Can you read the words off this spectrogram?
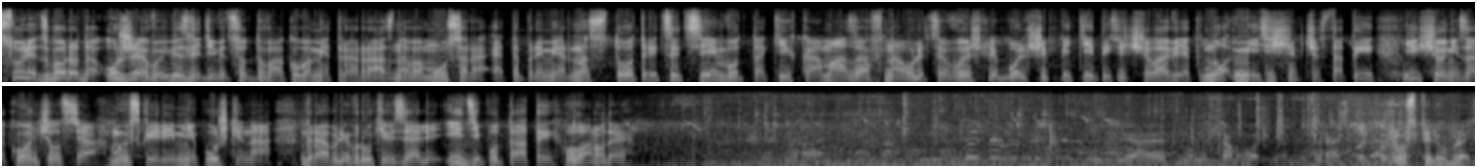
С улиц города уже вывезли 902 кубометра разного мусора. Это примерно 137 вот таких КАМАЗов. На улице вышли больше 5000 человек, но месячник чистоты еще не закончился. Мы в сквере имени Пушкина грабли в руки взяли и депутаты Улан-Удэ. Сколько уже успели убрать?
